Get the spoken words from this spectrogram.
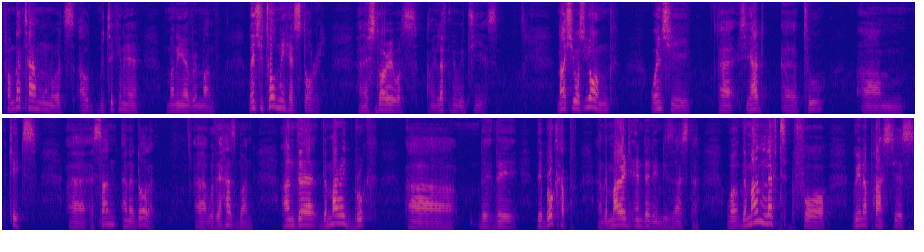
from that time onwards, I'll be taking her money every month. Then she told me her story. And her story was, I mean, left me with tears. Now, she was young when she, uh, she had uh, two um, kids, uh, a son and a daughter, uh, with a husband. And uh, the marriage broke, uh, they, they, they broke up and the marriage ended in disaster. Well, the man left for greener pastures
